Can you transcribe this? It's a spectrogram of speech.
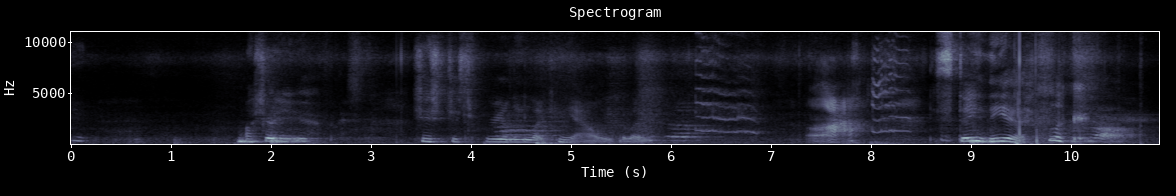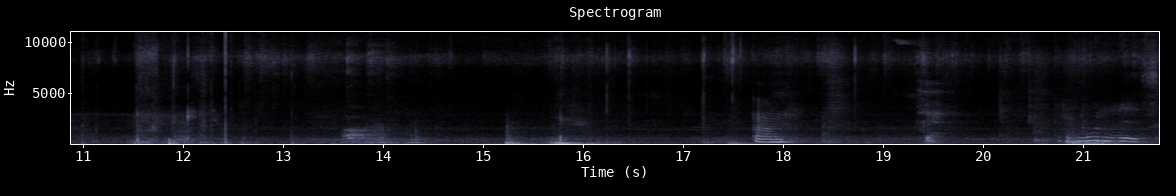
hair. I'll show you. She's just really like meowy, like. Ah. Stay there. Look. Um. I don't know what it is.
